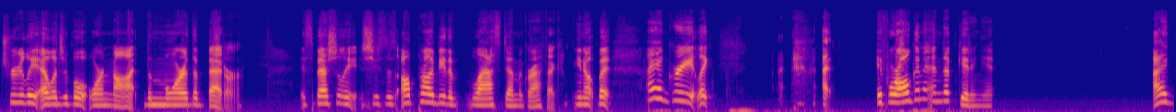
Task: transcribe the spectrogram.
truly eligible or not. The more the better. Especially, she says I'll probably be the last demographic, you know. But I agree. Like, I, if we're all going to end up getting it, I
